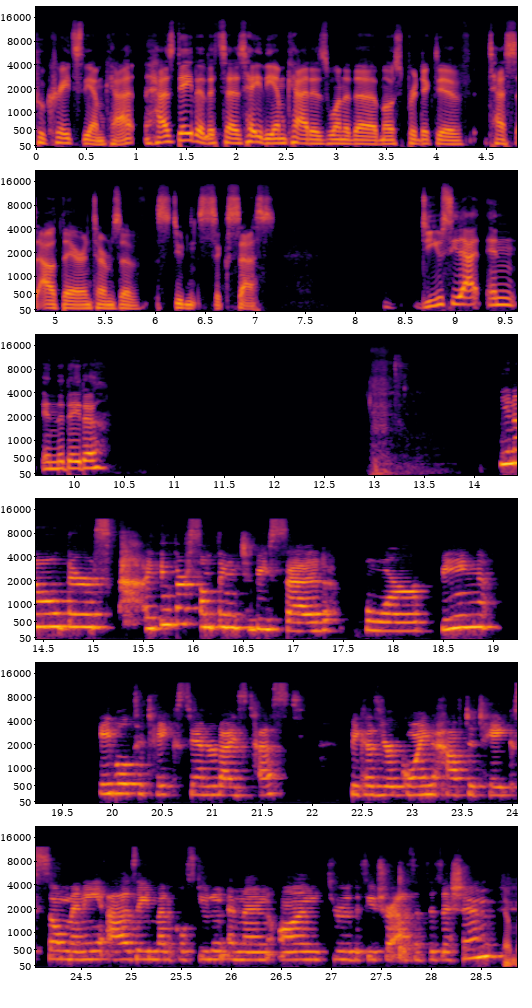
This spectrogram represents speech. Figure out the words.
who creates the MCAT, has data that says, hey, the MCAT is one of the most predictive tests out there in terms of student success. Do you see that in, in the data? You know, there's, I think there's something to be said for being able to take standardized tests because you're going to have to take so many as a medical student and then on through the future as a physician. Yep.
